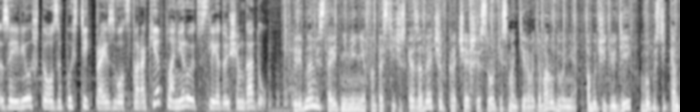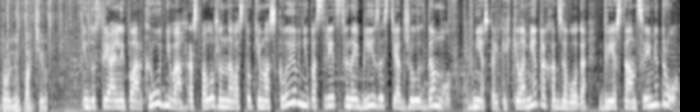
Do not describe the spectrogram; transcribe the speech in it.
заявил, что запустить производство ракет планируют в следующем году. Перед нами стоит не менее фантастическая задача в кратчайшие сроки смонтировать оборудование, обучить людей, выпустить контрольную партию. Индустриальный парк Руднева расположен на востоке Москвы в непосредственной близости от жилых домов. В нескольких километрах от завода две станции метро.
